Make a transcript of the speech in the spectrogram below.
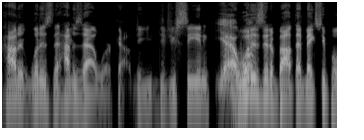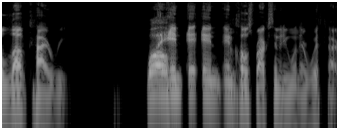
How did what is that? How does that work out? Did you did you see any? Yeah, what is it about that makes people love Kyrie well? in, in in in close proximity when they're with Kyrie?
